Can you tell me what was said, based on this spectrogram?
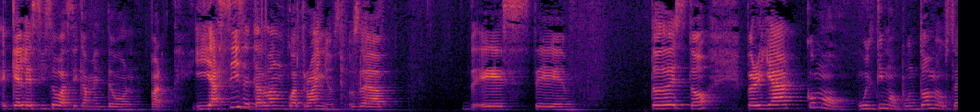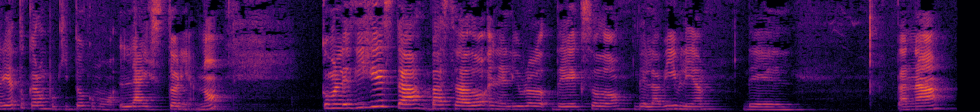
que les hizo básicamente un parte. Y así se tardaron cuatro años, o sea, este, todo esto. Pero ya como último punto, me gustaría tocar un poquito como la historia, ¿no? Como les dije, está basado en el libro de Éxodo de la Biblia, del Taná,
